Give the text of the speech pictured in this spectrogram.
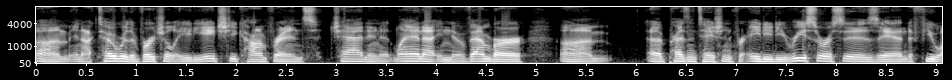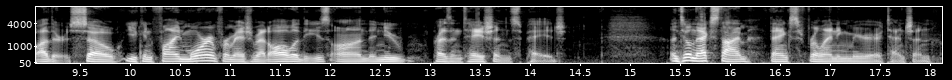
Um, in October, the virtual ADHD conference, CHADD in Atlanta in November, um, a presentation for ADD resources, and a few others. So you can find more information about all of these on the new presentations page. Until next time, thanks for lending me your attention.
